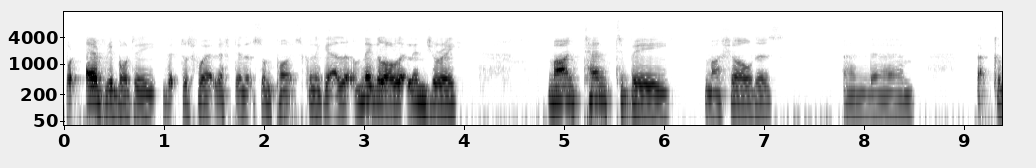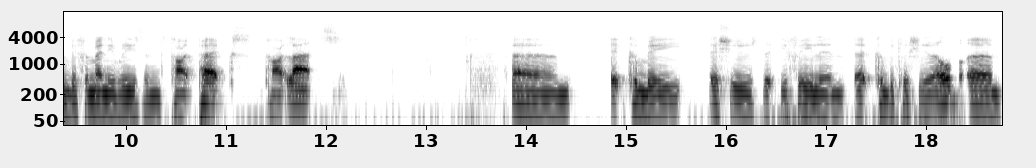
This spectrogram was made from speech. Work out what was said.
But everybody that does weightlifting at some point is going to get a little niggle or a little injury. Mine tend to be my shoulders, and um, that can be for many reasons tight pecs, tight lats. Um, it can be issues that you're feeling. It can be because your elbow, um,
